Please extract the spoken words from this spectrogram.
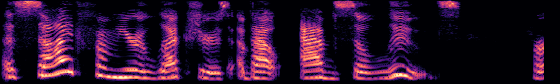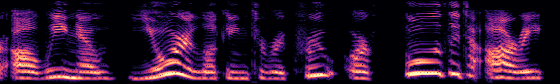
aside from your lectures about absolutes. For all we know, you're looking to recruit or fool the Tau'ri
